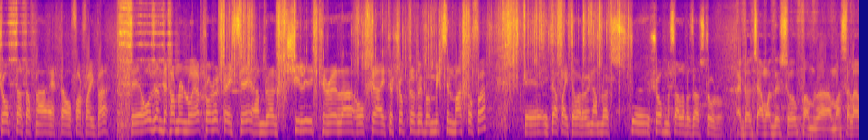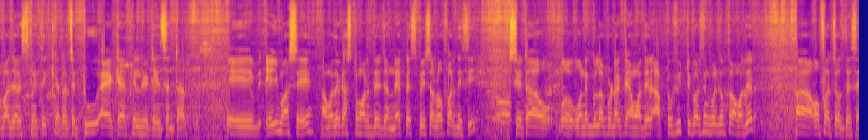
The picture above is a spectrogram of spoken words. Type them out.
সবটাত আপনার একটা অফার পাইবা। তো ওজন দেখো, আমরা নয়া প্রোডাক্ট আইছে, আমরা চিলি কেরালা ওকা এটা সবটা পাইবা মিক্স অ্যান্ড মাছ অফার এটা পাইতে পারবেন আমরা সব মশালা বাজার স্টোর এটা হচ্ছে আমাদের শপ আমরা মশালা বাজার স্মৃতিক এটা হচ্ছে টু এ ক্যাফিল রিটেল সেন্টার এই এই মাসে আমাদের কাস্টমারদের জন্য একটা স্পেশাল অফার দিছি, সেটা অনেকগুলো প্রোডাক্টে আমাদের আপ টু ফিফটি পার্সেন্ট পর্যন্ত আমাদের অফার চলতেছে।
